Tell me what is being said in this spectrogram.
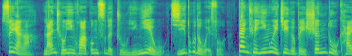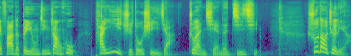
虽然啊，蓝筹印花公司的主营业务极度的萎缩，但却因为这个被深度开发的备用金账户，它一直都是一架赚钱的机器。说到这里啊，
